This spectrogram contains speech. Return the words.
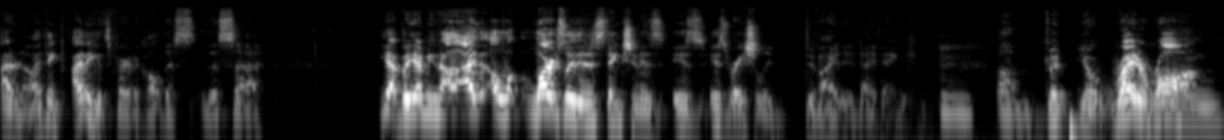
I don't know. I think I think it's fair to call this this. uh Yeah, but I mean, I, I largely the distinction is is is racially divided. I think. Um, good, you know, right or wrong.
